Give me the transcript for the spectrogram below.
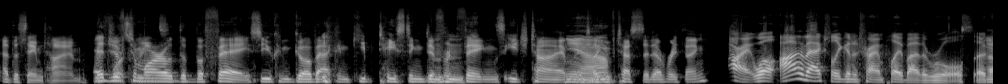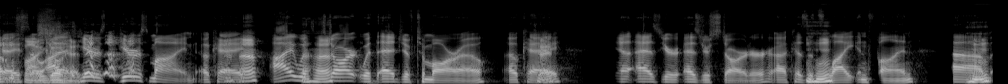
at the same time. Edge four of Tomorrow, screens. the buffet, so you can go back and keep tasting different Mhm. things each time Yeah. until you've tested everything. All right. Well, I'm actually going to try and play by the rules. Okay. Oh, fine, so go I- ahead. here's here's mine. Okay. Uh-huh. I would Uh-huh. start with Edge of Tomorrow. Okay. Okay. Yeah, as your as your starter because Mhm. it's light and fun. Um,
